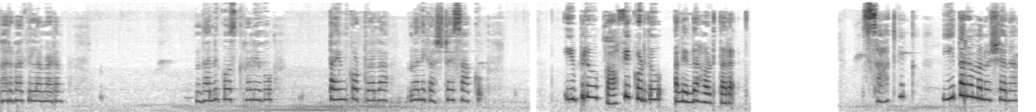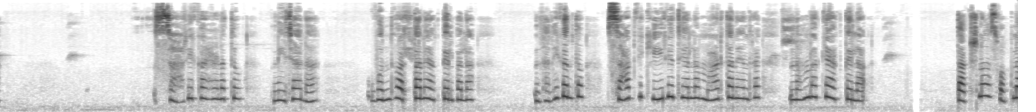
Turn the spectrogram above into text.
ಪರವಾಗಿಲ್ಲ ಮೇಡಮ್ ನನಗೋಸ್ಕರ ನೀವು ಟೈಮ್ ಕೊಟ್ರಲ್ಲ, ನನಗಷ್ಟೇ ಸಾಕು. ಇಬ್ಬರು ಕಾಫಿ ಕುಡಿದು ಅಲ್ಲಿಂದ ಹೊರಡ್ತಾರೆ. ಸಾತ್ವಿಕ್, ಈ ಥರ ಮನುಷ್ಯನ? ಸಾರಿಕಾ ಹೇಳೋದು ನಿಜಾನ? ಒಂದು ಅರ್ಥನೇ ಆಗ್ತಿಲ್ವಲ್ಲ? ನನಗಂತೂ ಸಾತ್ವಿಕ್ ಈ ರೀತಿಯೆಲ್ಲ ಮಾಡ್ತಾನೆ ಅಂದರೆ ನಂಬಕ್ಕೆ ಆಗ್ತಿಲ್ಲ. ತಕ್ಷಣ ಸ್ವಪ್ನ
